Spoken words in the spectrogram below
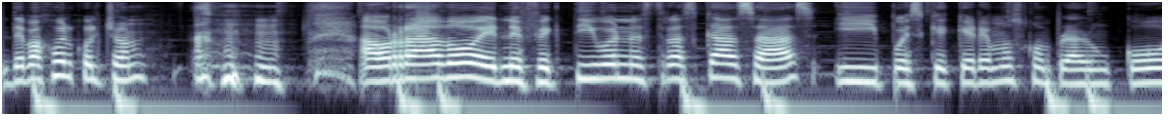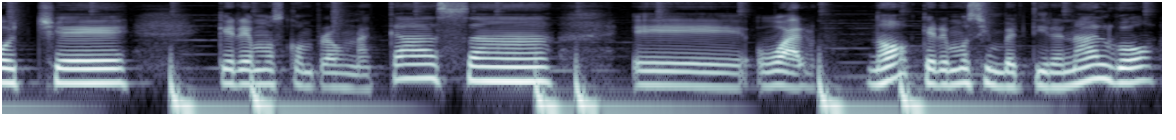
debajo del colchón, ahorrado en efectivo en nuestras casas y pues que queremos comprar un coche, queremos comprar una casa eh, o algo, ¿no? Queremos invertir en algo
